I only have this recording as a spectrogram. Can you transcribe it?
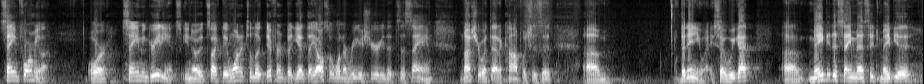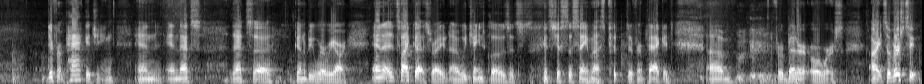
same formula or same ingredients. You know, it's like they want it to look different, but yet they also want to reassure you that it's the same. I'm not sure what that accomplishes it. Um, but anyway, so we got uh, maybe the same message, maybe a different packaging, and and that's that's uh, going to be where we are. And it's like us, right? Uh, we change clothes. It's it's just the same us, but different package, um, for better or worse. All right. So verse two.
